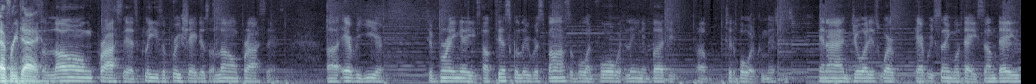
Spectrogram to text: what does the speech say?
every day. It's a long process. Please appreciate it's a long process uh, every year to bring a, a fiscally responsible and forward-leaning budget uh, to the Board of Commissioners. And I enjoy this work every single day. Some days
